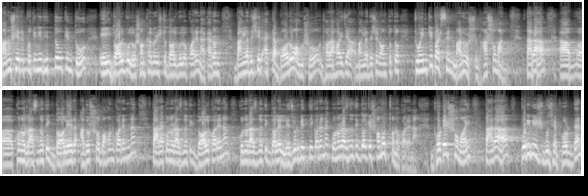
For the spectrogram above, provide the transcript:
মানুষের প্রতিনিধিত্বও কিন্তু এই দলগুলো, সংখ্যাগরিষ্ঠ দলগুলো করে না। কারণ বাংলাদেশের একটা বড় অংশ, ধরা হয় যে বাংলাদেশের অন্তত টোয়েন্টি পার্সেন্ট মানুষ ভাসমান। তারা কোনো রাজনৈতিক দলের আদর্শ বহন করেন না। তারা কোনো রাজনৈতিক দল করে না। কোনো রাজনৈতিক দলের লেজুর ভিত্তি করে না, কোনো রাজনৈতিক দলকে সমর্থনও করে না। ভোটের সময় তারা পরিবেশ বুঝে ভোট দেন।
